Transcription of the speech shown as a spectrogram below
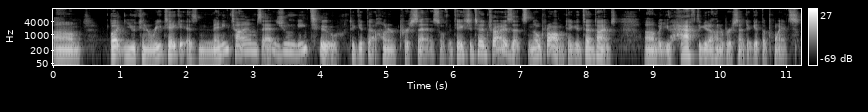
Um, but you can retake it as many times as you need to to get that 100%. So if it takes you 10 tries, that's no problem. Take it 10 times. Um, but you have to get 100% to get the points.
